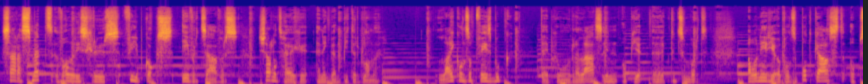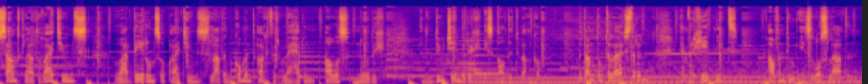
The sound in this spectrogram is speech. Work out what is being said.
Sarah Smet, Valerie Schreurs, Philip Cox, Evert Savers, Charlotte Huigen en ik ben Pieter Blomme. Like ons op Facebook, typ gewoon Relaas in op je uh, toetsenbord. Abonneer je op onze podcast op Soundcloud of iTunes. Waardeer ons op iTunes, laat een comment achter. We hebben alles nodig. Een duwtje in de rug is altijd welkom. Bedankt om te luisteren en vergeet niet af en toe eens loslaten,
